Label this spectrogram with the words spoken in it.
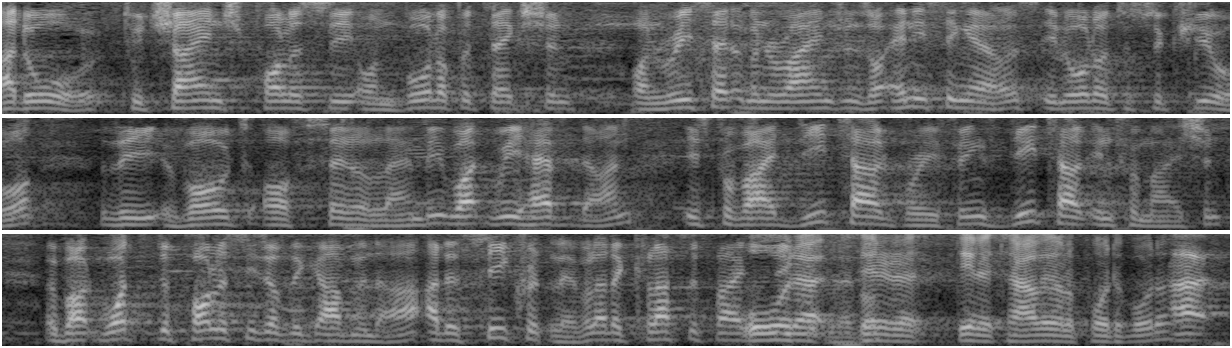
at all to change policy on border protection, on resettlement arrangements or anything else in order to secure the vote of Senator Lambie. What we have done is provide detailed briefings, detailed information about what the policies of the government are at a secret level, at a classified Order, secret level. Senator Di Natale on a point of order. Uh,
